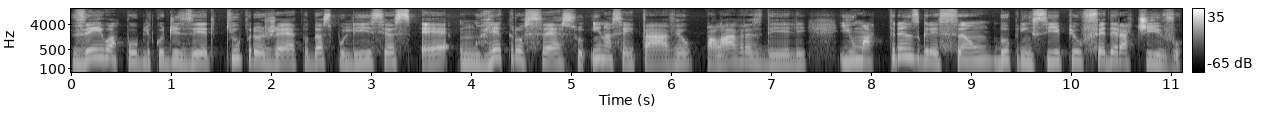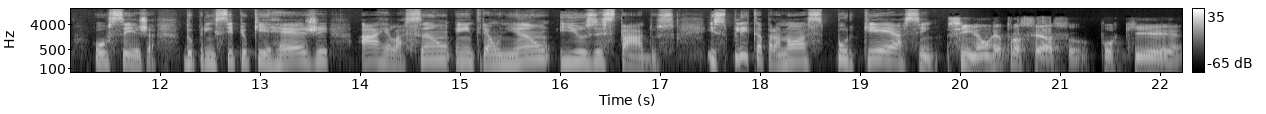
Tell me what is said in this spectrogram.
veio a público dizer que o projeto das polícias é um retrocesso inaceitável, palavras dele, e uma transgressão do princípio federativo, ou seja, do princípio que rege a relação entre a União e os estados. Explica para nós por que é assim. Sim, é um retrocesso, porque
